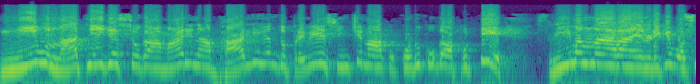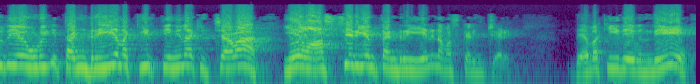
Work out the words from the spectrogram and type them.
నీవు నా తేజస్సుగా మారి నా భార్య యందు ప్రవేశించి నాకు కొడుకుగా పుట్టి శ్రీమన్నారాయణుడికి వసుదేవుడికి తండ్రి అన్న కీర్తిని నాకు ఇచ్చావా ఏం ఆశ్చర్యం తండ్రి అని నమస్కరించాడు. దేవకీదేవింది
